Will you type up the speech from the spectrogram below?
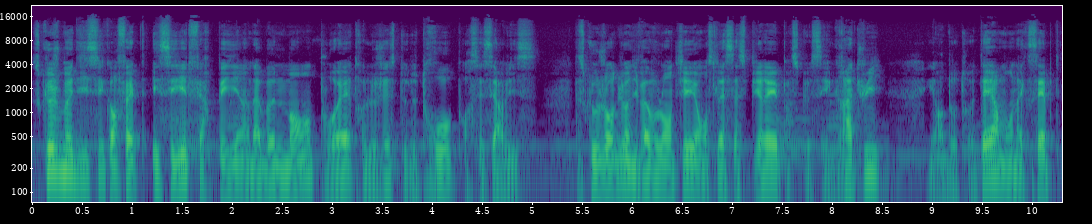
Ce que je me dis, c'est qu'en fait, essayer de faire payer un abonnement pourrait être le geste de trop pour ces services. Parce qu'aujourd'hui, on y va volontiers, on se laisse aspirer parce que c'est gratuit, et en d'autres termes, on accepte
